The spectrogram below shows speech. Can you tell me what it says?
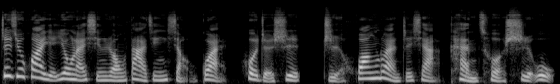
这句话也用来形容大惊小怪，或者是指慌乱之下看错事物。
